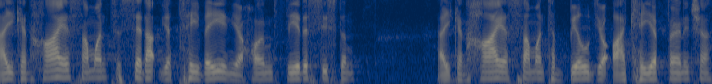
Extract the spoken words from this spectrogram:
Uh, you can hire someone to set up your TV in your home theatre system. Uh, you can hire someone to build your IKEA furniture.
